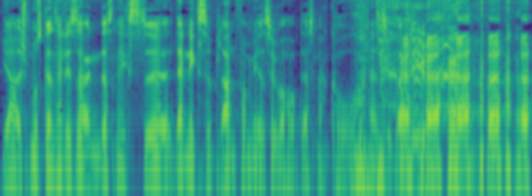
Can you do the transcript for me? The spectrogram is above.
Ja, ich muss ganz ehrlich sagen, das nächste, der nächste Plan von mir ist überhaupt erstmal Corona zu überleben.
